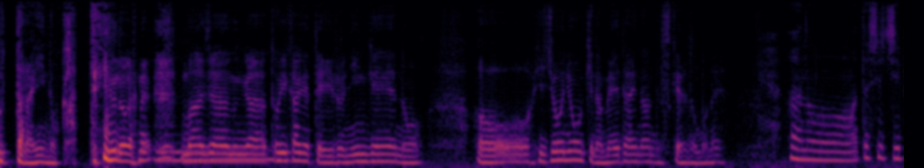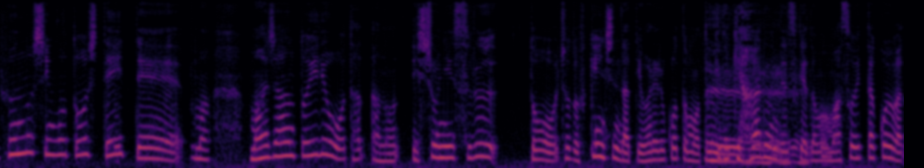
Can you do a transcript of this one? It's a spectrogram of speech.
打ったらいいのかっていうのがねうん。麻雀が問いかけている人間へのお非常に大きな命題なんですけれどもね。あの私自分の仕事をしていて、まあ、麻雀と医療をたあの一緒にするとちょっと不謹慎だって言われることも時々あるんですけども、まあ、そういった声は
